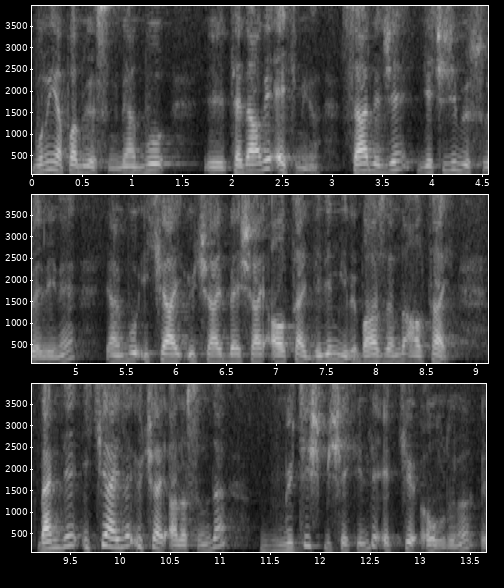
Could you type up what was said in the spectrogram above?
bunu yapabilirsin. Yani bu e, tedavi etmiyor. Sadece geçici bir süreliğine yani bu 2 ay, 3 ay, 5 ay, 6 ay dediğim gibi bazılarında 6 ay. Bende 2 ay ile 3 ay arasında müthiş bir şekilde etki olduğunu, e,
